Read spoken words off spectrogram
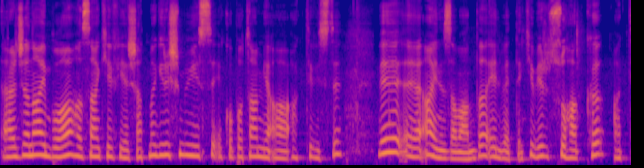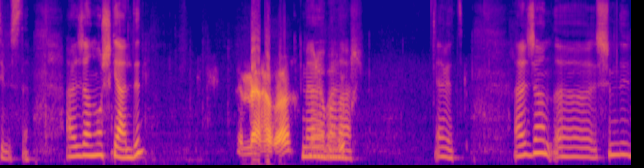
Ercan Ayboğa Hasan Kefi Yaşatma Girişimi üyesi, Ekopotamya Ağı aktivisti ve e, aynı zamanda elbette ki bir su hakkı aktivisti. Ercan hoş geldin. Merhaba. Merhabalar. Evet. Ercan e, şimdi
